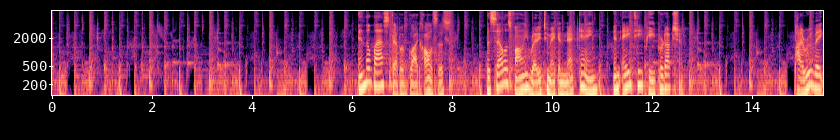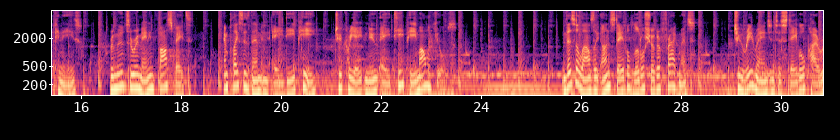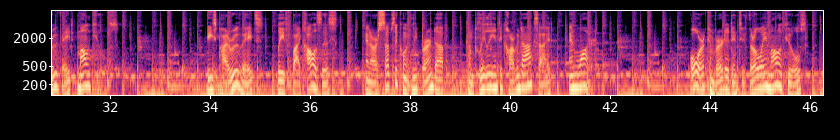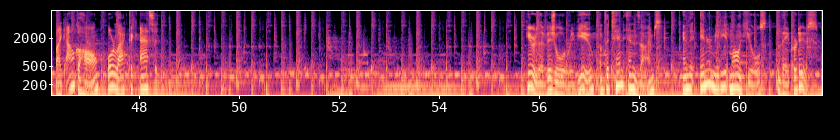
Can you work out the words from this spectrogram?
In the last step of glycolysis, the cell is finally ready to make a net gain in ATP production. Pyruvate kinase removes the remaining phosphates and places them in ADP to create new ATP molecules. This allows the unstable little sugar fragments to rearrange into stable pyruvate molecules. These pyruvates leave glycolysis and are subsequently burned up completely into carbon dioxide and water, or converted into throwaway molecules like alcohol or lactic acid. Here is a visual review of the 10 enzymes and the intermediate molecules they produce.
